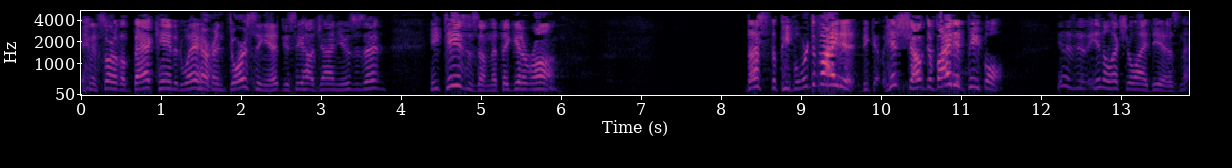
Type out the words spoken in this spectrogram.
And in sort of a backhanded way are endorsing it. Do you see how John uses it? He teases them that they get it wrong. Thus the people were divided. His shout divided people. The intellectual idea is not...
